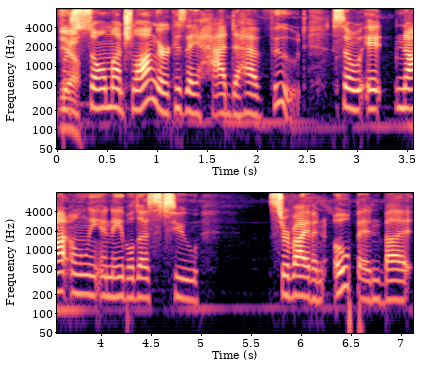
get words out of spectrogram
for Yeah. so much longer because they had to have food. So it not only enabled us to survive and open, but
